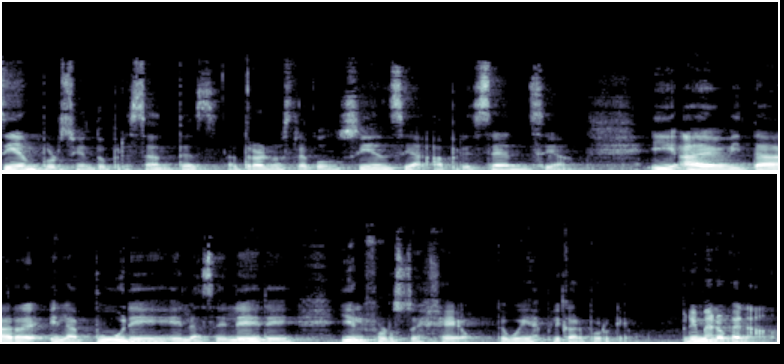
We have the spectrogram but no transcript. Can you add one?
100% presentes, a traer nuestra conciencia a presencia y a evitar el apure, el acelere y el forcejeo. Te voy a explicar por qué. Primero que nada,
